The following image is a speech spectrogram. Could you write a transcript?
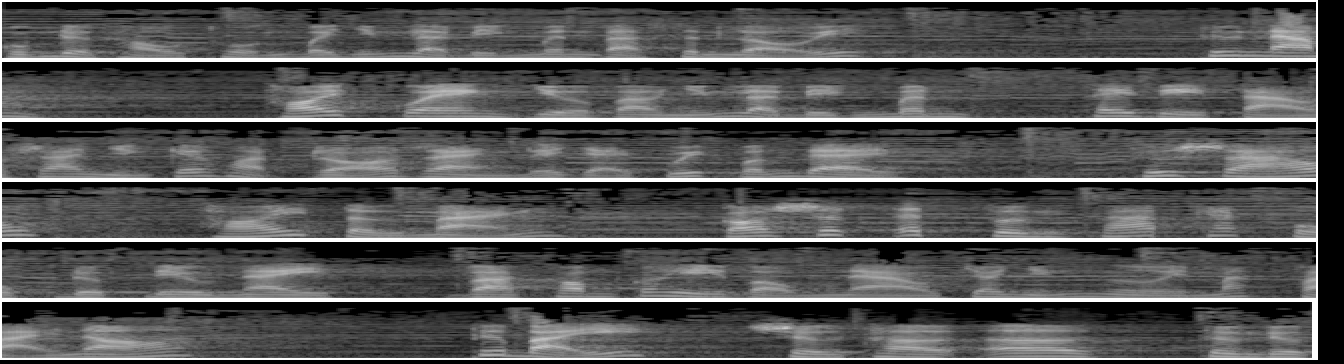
cũng được hậu thuẫn bởi những lời biện minh và xin lỗi. Thứ năm, thói quen dựa vào những lời biện minh thay vì tạo ra những kế hoạch rõ ràng để giải quyết vấn đề. Thứ sáu, thói tự mãn, có rất ít phương pháp khắc phục được điều này và không có hy vọng nào cho những người mắc phải nó. Thứ bảy, sự thờ ơ thường được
